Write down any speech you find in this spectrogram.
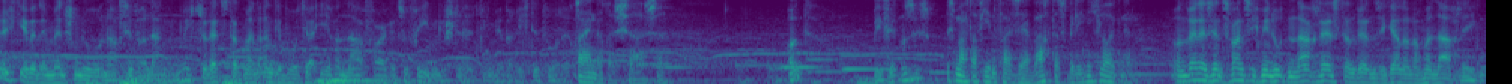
Ich gebe den Menschen nur, wonach sie verlangen. Nicht zuletzt hat mein Angebot ja Ihre Nachfrage zufriedengestellt, wie mir berichtet wurde. Reine Recherche. Und? Wie finden Sie es? Es macht auf jeden Fall sehr wach, das will ich nicht leugnen. Und wenn es in 20 Minuten nachlässt, dann werden Sie gerne nochmal nachlegen.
